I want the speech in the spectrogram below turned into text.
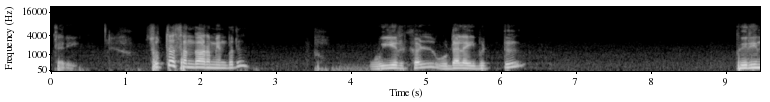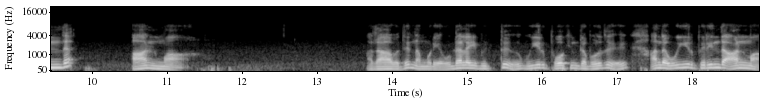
சரி. சுத்த சங்காரம் என்பது உயிர்கள் உடலை விட்டு பிரிந்த ஆன்மா. அதாவது நம்முடைய உடலை விட்டு உயிர் போகின்ற பொழுது அந்த உயிர் பிரிந்த ஆன்மா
